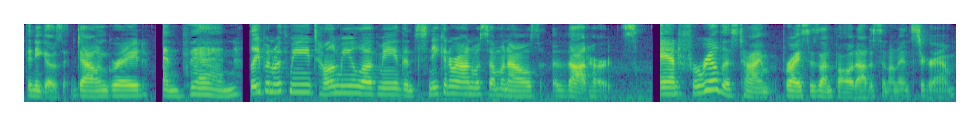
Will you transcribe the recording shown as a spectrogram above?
Then he goes, downgrade. And then sleeping with me, telling me you love me, then sneaking around with someone else, that hurts. And for real this time, Bryce has unfollowed Addison on Instagram.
